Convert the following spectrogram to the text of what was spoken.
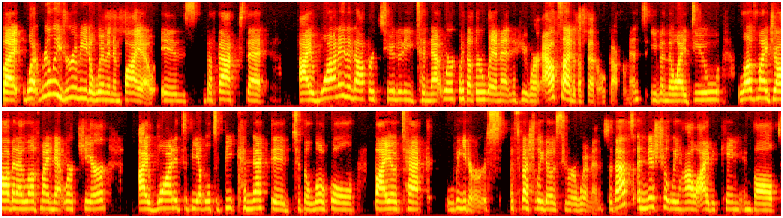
But what really drew me to Women in Bio is the fact that I wanted an opportunity to network with other women who were outside of the federal government, even though I do love my job and I love my network here. I wanted to be able to be connected to the local biotech leaders, especially those who are women. So that's initially how I became involved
